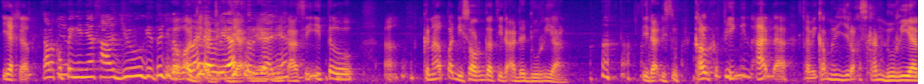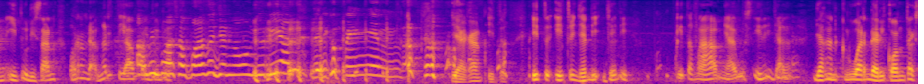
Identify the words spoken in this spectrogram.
ya kan Kalau kepinginnya salju gitu juga Oh, boleh dia- ya, ya, dia- dia surganya. dikasih itu kenapa di sorga tidak ada durian tidak di kalau kepingin ada tapi kalau dijelaskan durian itu di sana orang tidak ngerti apa Tapi itu. puasa-puasa jangan ngomong durian, jadi kepingin. ya kan itu itu itu jadi jadi kita pahami harus ini jangan jangan keluar dari konteks.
